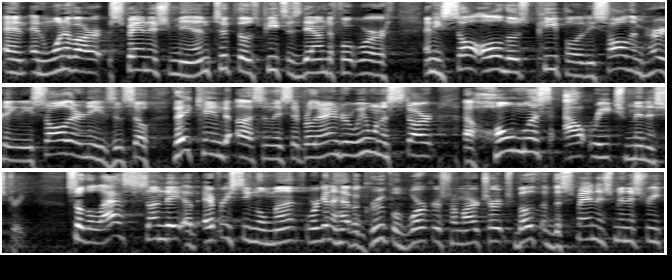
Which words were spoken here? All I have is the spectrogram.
And, and one of our Spanish men took those pizzas down to Fort Worth, and he saw all those people, and he saw them hurting, and he saw their needs. And so they came to us and they said, Brother Andrew, we want to start a homeless outreach ministry. So, the last Sunday of every single month, we're going to have a group of workers from our church, both of the Spanish ministry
